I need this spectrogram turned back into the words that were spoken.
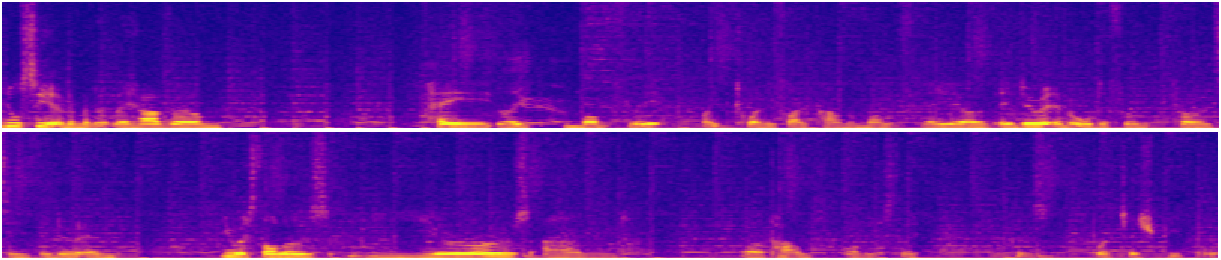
you'll see it in a minute. They have um, pay like monthly, like twenty-five pound a month. They uh, they do it in all different currencies. They do it in U.S. dollars, euros, and uh, pounds, obviously, because British people.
